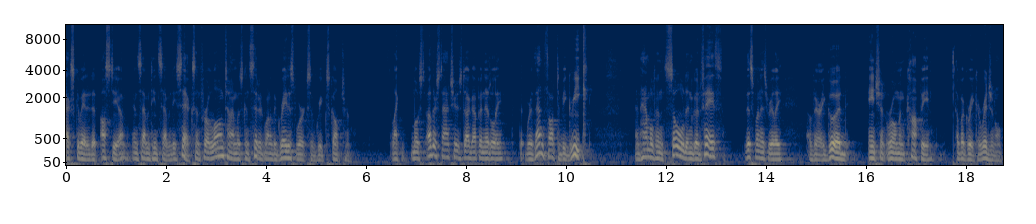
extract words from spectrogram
excavated at Ostia in 1776, and for a long time was considered one of the greatest works of Greek sculpture. Like most other statues dug up in Italy that were then thought to be Greek, and Hamilton sold in good faith, this one is really a very good ancient Roman copy of a Greek original.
